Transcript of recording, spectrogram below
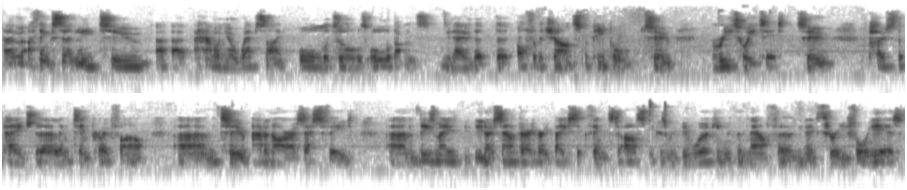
Um, I think certainly to uh, uh, have on your website all the tools, all the buttons, you know, that, that offer the chance for people to retweet it, to post the page to their LinkedIn profile, um, to add an RSS feed. Um, these may, you know, sound very, very basic things to us because we've been working with them now for, you know, three, four years.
